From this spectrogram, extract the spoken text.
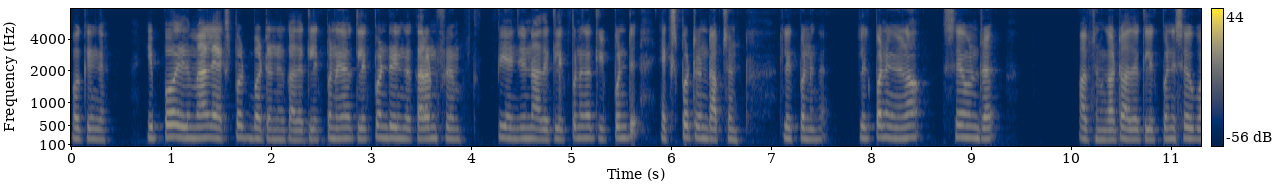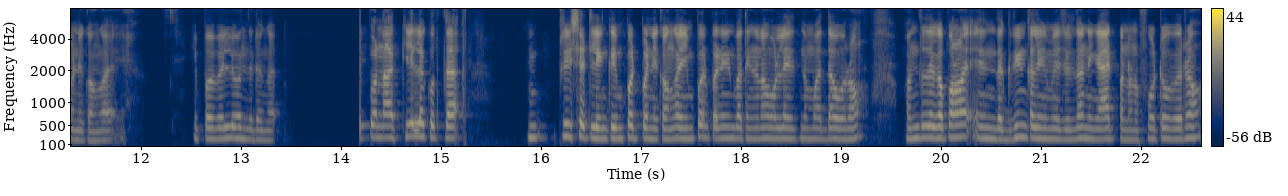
ஓகேங்க இப்போ இது மேலே எக்ஸ்போர்ட் பட்டன் இருக்குது அதை கிளிக் பண்ணுங்கள் கிளிக் பண்ணிட்டு இங்கே கரண்ட் ஃப்ரேம் பிஎன்ஜின்னு அதை கிளிக் பண்ணுங்கள் கிளிக் பண்ணிட்டு எக்ஸ்போர்ட் ரெண்டு ஆப்ஷன் கிளிக் பண்ணுங்கள் கிளிக் பண்ணிங்கன்னா சேவ்ன்ற ஆப்ஷன் காட்டும். அதை கிளிக் பண்ணி சேவ் பண்ணிக்கோங்க. இப்போ வெளில வந்துடுங்க. இப்போ நான் கீழே கொடுத்த ப்ரீசெட் லிங்க் இம்போர்ட் பண்ணிக்கோங்க. இம்போர்ட் பண்ணின்னு பார்த்தீங்கன்னா உள்ள இந்த மாதிரி தான் வரும். வந்ததுக்கப்புறம் இந்த க்ரீன் கலர் இமேஜில் தான் நீங்கள் ஆட் பண்ணணும். ஃபோட்டோ வரும்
